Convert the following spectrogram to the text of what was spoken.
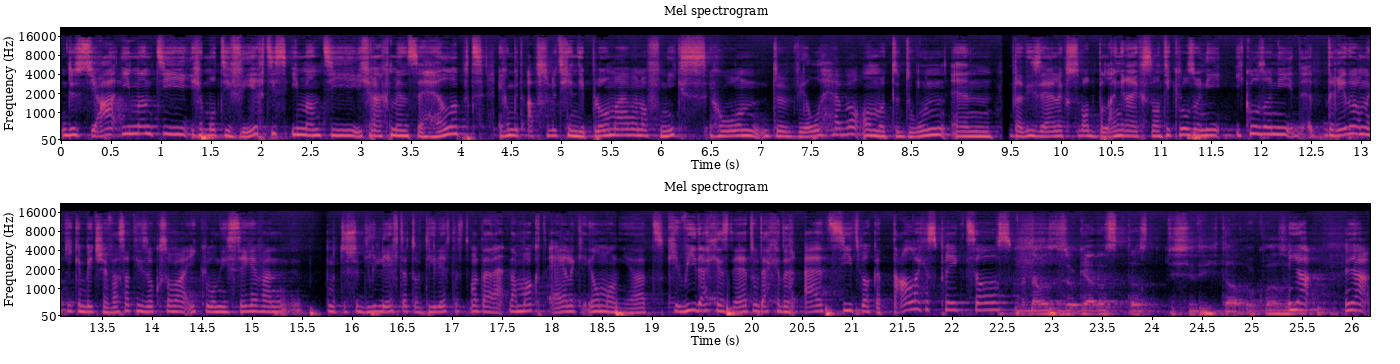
Dus ja, iemand die gemotiveerd is, iemand die graag mensen helpt. Je moet absoluut geen diploma hebben of niks. Gewoon de wil hebben om het te doen. En dat is eigenlijk wat het belangrijkste. Want ik wil zo niet... Ik wil zo niet de reden waarom ik een beetje vast zat, is ook zo wat... Ik wil niet zeggen van... Tussen die leeftijd of die leeftijd... Want dat, dat maakt eigenlijk helemaal niet uit. Wie dat je bent, hoe dat je eruit ziet, welke taal dat je spreekt zelfs. Maar dat was dus ook... Ja, dat is, dat is tussen digitaal ook wel zo. Ja, ja.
